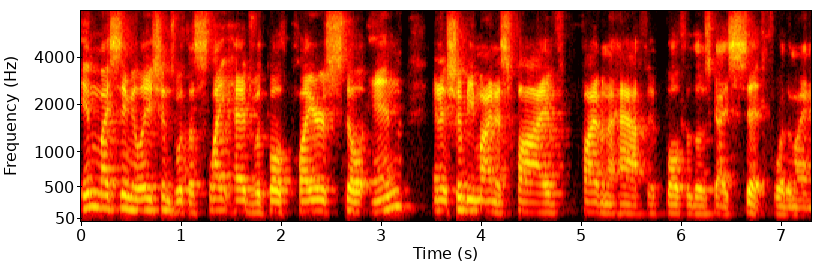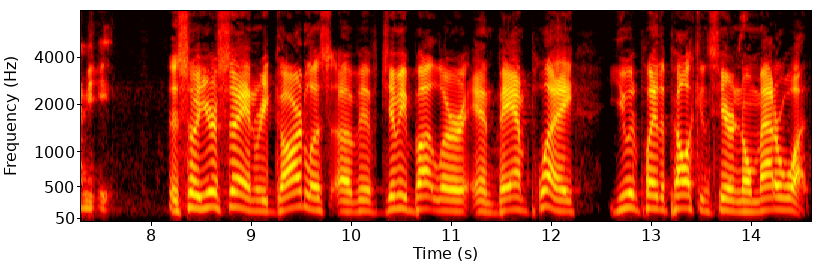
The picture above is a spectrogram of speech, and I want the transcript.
in my simulations with a slight hedge with both players still in, and it should be minus five, five and a half if both of those guys sit for the Miami Heat. So you're saying, regardless of if Jimmy Butler and Bam play, you would play the Pelicans here no matter what.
